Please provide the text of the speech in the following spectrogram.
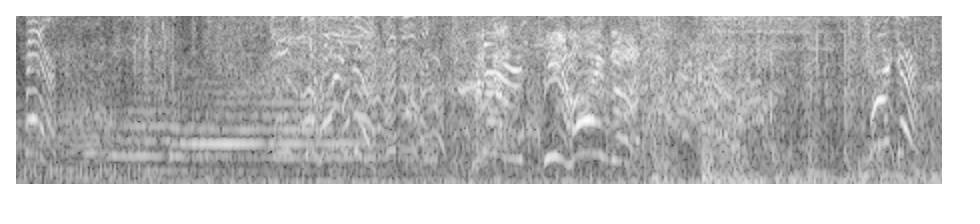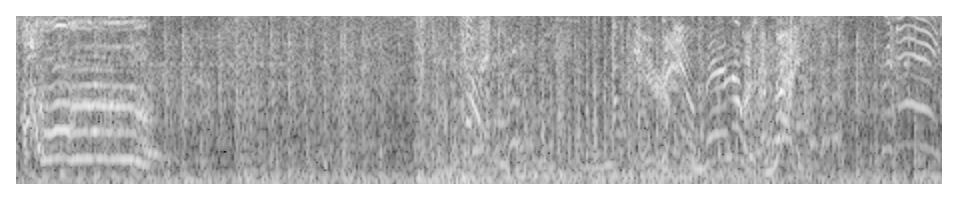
Spitter! He's behind us! He's behind us! Charger! Got it! Careful. Damn, man, that was nice! Grenade!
